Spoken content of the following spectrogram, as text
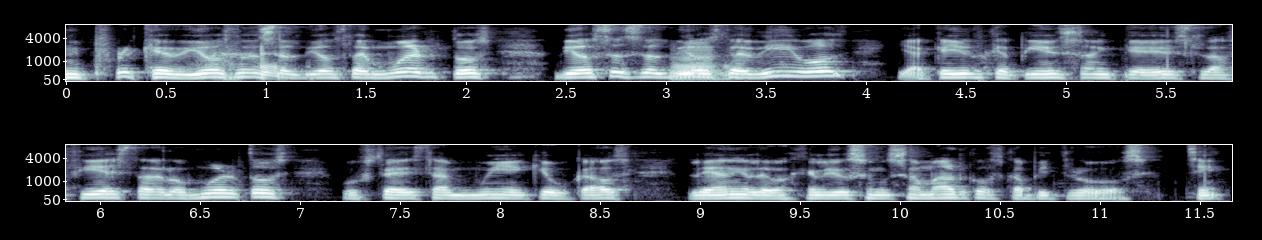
porque Dios no es el Dios de muertos, Dios es el Dios de vivos y aquellos que piensan que es la fiesta de los muertos, ustedes están muy equivocados. Lean el Evangelio de San Marcos capítulo 12. ¿sí?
